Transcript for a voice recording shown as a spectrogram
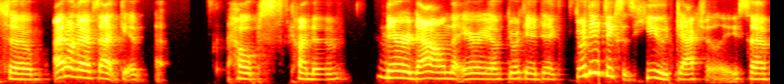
So I don't know if that give, helps kind of narrow down the area of Dorothea Dix. Dorothea Dix is huge, actually. So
